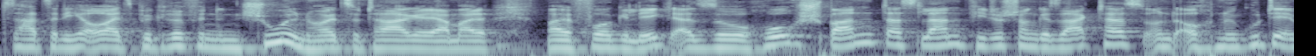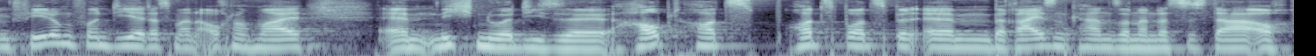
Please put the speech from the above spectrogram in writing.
tatsächlich auch als Begriff in den Schulen heutzutage ja mal, mal vorgelegt. Also hochspannend das Land, wie du schon gesagt hast, und auch eine gute Empfehlung von dir, dass man auch nochmal ähm, nicht nur diese Haupt-Hotspots be ähm, bereisen kann, sondern dass es da auch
